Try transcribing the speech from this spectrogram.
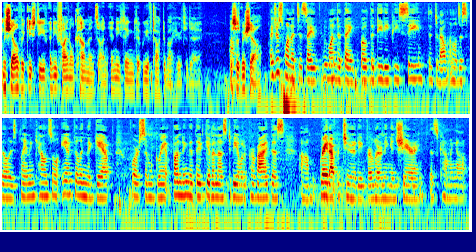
Michelle, Vicki, Steve, any final comments on anything that we have talked about here today? This is Michelle. I just wanted to say we wanted to thank both the DDPC, the Developmental Disabilities Planning Council, and Filling the Gap for some grant funding that they've given us to be able to provide this um, great opportunity for learning and sharing that's coming up.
